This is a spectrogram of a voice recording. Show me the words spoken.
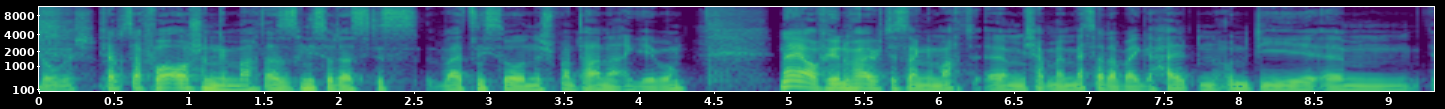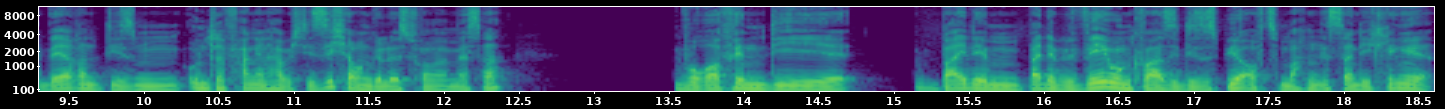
Logisch. Ich habe es davor auch schon gemacht. Also es ist nicht so, dass ich das war jetzt nicht so eine spontane Eingebung. Naja, auf jeden Fall habe ich das dann gemacht. Ähm, ich habe mein Messer dabei gehalten und die ähm, während diesem Unterfangen habe ich die Sicherung gelöst von meinem Messer, woraufhin die bei dem bei der Bewegung quasi dieses Bier aufzumachen ist dann die Klinge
